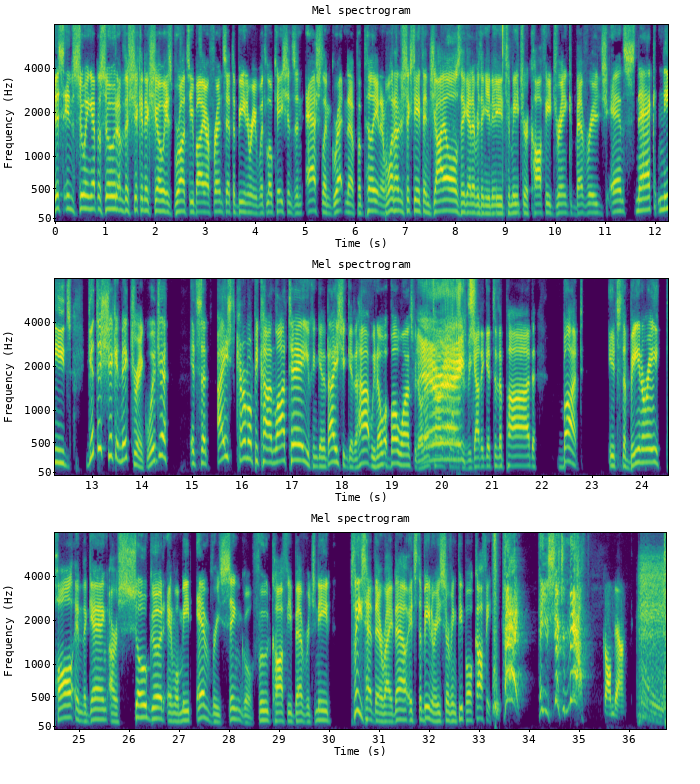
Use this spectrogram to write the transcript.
This ensuing episode of the Schick and Nick Show is brought to you by our friends at the Beanery with locations in Ashland, Gretna, Papillion, and 168th and Giles. They got everything you need to meet your coffee, drink, beverage, and snack needs. Get the Schick and Nick drink, would you? It's an iced caramel pecan latte. You can get it iced, you can get it hot. We know what Bo wants. We don't have time because we got to get to the pod. But it's the Beanery. Paul and the gang are so good and will meet every single food, coffee, beverage need. Please head there right now. It's the Beanery serving people coffee. Hey! Hey, you shut your mouth! Calm down.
